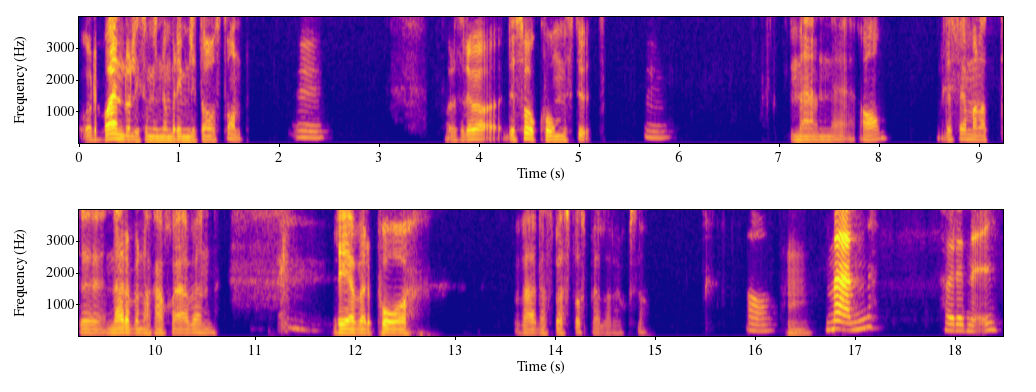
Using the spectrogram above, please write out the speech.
och det var ändå liksom inom rimligt avstånd. Mm. Så det, var, det såg komiskt ut. Mm. Men eh, ja, det ser man att eh, nerverna kanske även lever på världens bästa spelare också. Ja, mm. men hörde ni,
